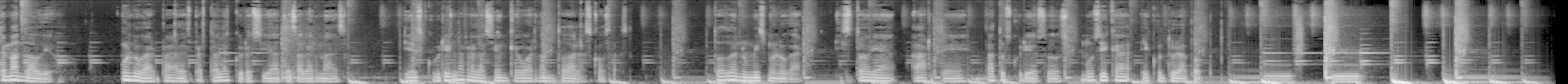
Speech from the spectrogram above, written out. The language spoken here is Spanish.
Te mando audio, un lugar para despertar la curiosidad de saber más y descubrir la relación que guardan todas las cosas. Todo en un mismo lugar. Historia, arte, datos curiosos, música y cultura pop.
